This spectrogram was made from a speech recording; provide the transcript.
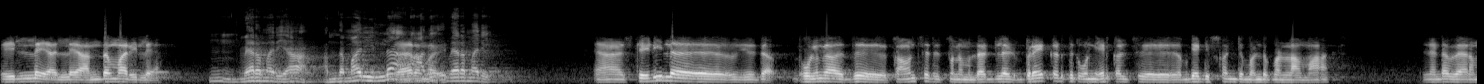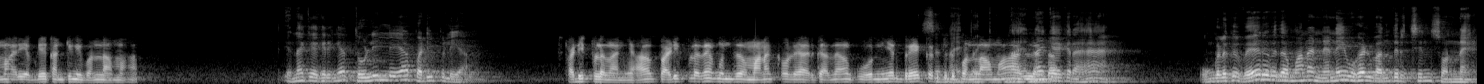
இல்லையா இல்லையா. அந்த மாதிரி இல்லையா? வேற மாதிரியா? அந்த மாதிரி இல்லை வேற மாதிரி. வேற மாதிரி. ஸ்டடியில் ஒழுங்காக இது கான்சன்ட்ரேட் பண்ண முடியல. பிரேக் எடுத்துட்டு ஒன் இயர் கழிச்சு அப்படியே டிஸ்கண்டினியூ பண்ணிட்டு பண்ணலாமா? இல்லைண்டா வேற மாதிரி அப்படியே கண்டினியூ பண்ணலாமா? என்ன கேட்குறீங்க தொழில்லையா படிப்புலையா? படிப்பில் தான்யா. படிப்பில் தான் கொஞ்சம் மனக்கவலையாக இருக்கு. அதான் ஒன் இயர் பிரேக் எடுத்துட்டு பண்ணலாமா? இல்லைண்டா கேட்குறேன் உங்களுக்கு வேறு விதமான நினைவுகள் வந்துருச்சுன்னு சொன்னேன்.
